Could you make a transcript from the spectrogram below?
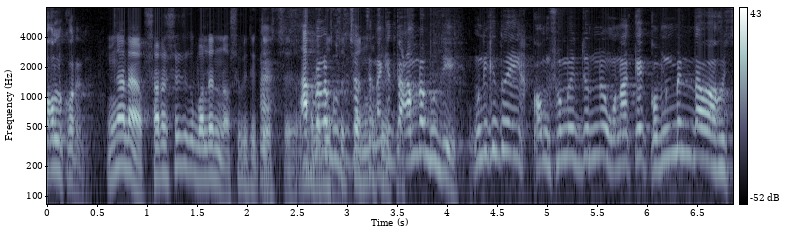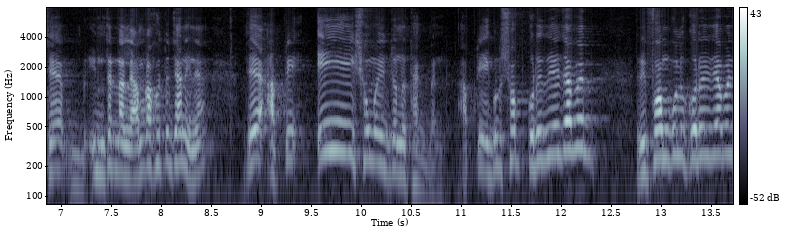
দল করেন। না না সরাসরি বলেন না অসুবিধা কি আছে হ্যাঁ, আপনারা বুঝতে চাচ্ছেন না কিন্তু আমরা বুঝি। উনি কিন্তু এই কম সময়ের জন্য ওনাকে কমিটমেন্ট দেওয়া হয়েছে ইন্টারনালি আমরা হয়তো জানি না যে আপনি এই এই সময়ের জন্য থাকবেন। আপনি এগুলো সব করে দিয়ে যাবেন রিফর্মগুলো করে দিয়ে যাবেন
